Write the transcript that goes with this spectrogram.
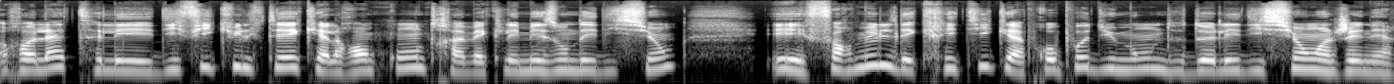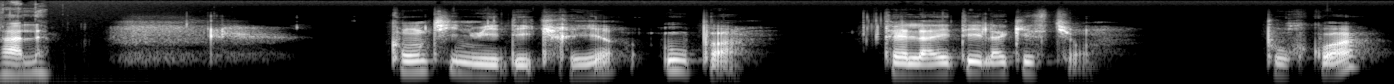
relate les difficultés qu'elle rencontre avec les maisons d'édition et formule des critiques à propos du monde de l'édition en général continuer d'écrire ou pas? Telle a été la question. Pourquoi?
